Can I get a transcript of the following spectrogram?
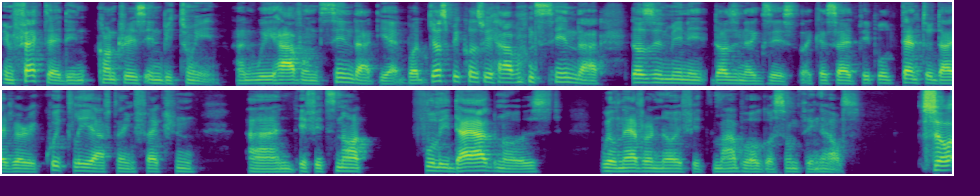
infected in countries in between. And we haven't seen that yet. But just because we haven't seen that doesn't mean it doesn't exist. Like I said, people tend to die very quickly after infection. And if it's not fully diagnosed, we'll never know if it's Marburg or something else. So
